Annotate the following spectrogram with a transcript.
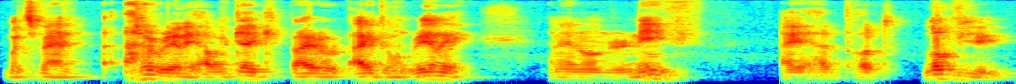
which meant I don't really have a gig. But I wrote, "I don't really," and then underneath. I had put love you,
